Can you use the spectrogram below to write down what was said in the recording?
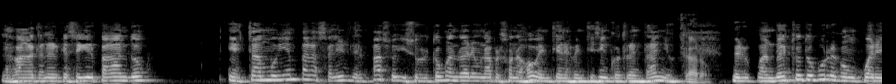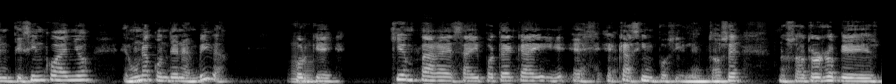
las van a tener que seguir pagando, están muy bien para salir del paso y sobre todo cuando eres una persona joven, tienes 25 o 30 años. Claro. Pero cuando esto te ocurre con 45 años, es una condena en vida. Porque ¿quién paga esa hipoteca? Y es, es, casi imposible. Entonces, nosotros lo que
